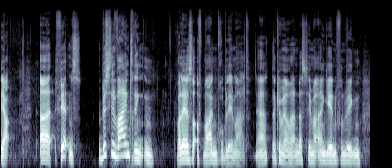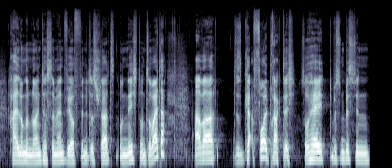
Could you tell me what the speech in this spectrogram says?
Ja. Äh, viertens, ein bisschen Wein trinken, weil er so oft Magenprobleme hat. Ja, da können wir auch an das Thema eingehen, von wegen Heilung im Neuen Testament, wie oft findet es statt und nicht und so weiter. Aber das ist voll praktisch. So, hey, du bist ein bisschen,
